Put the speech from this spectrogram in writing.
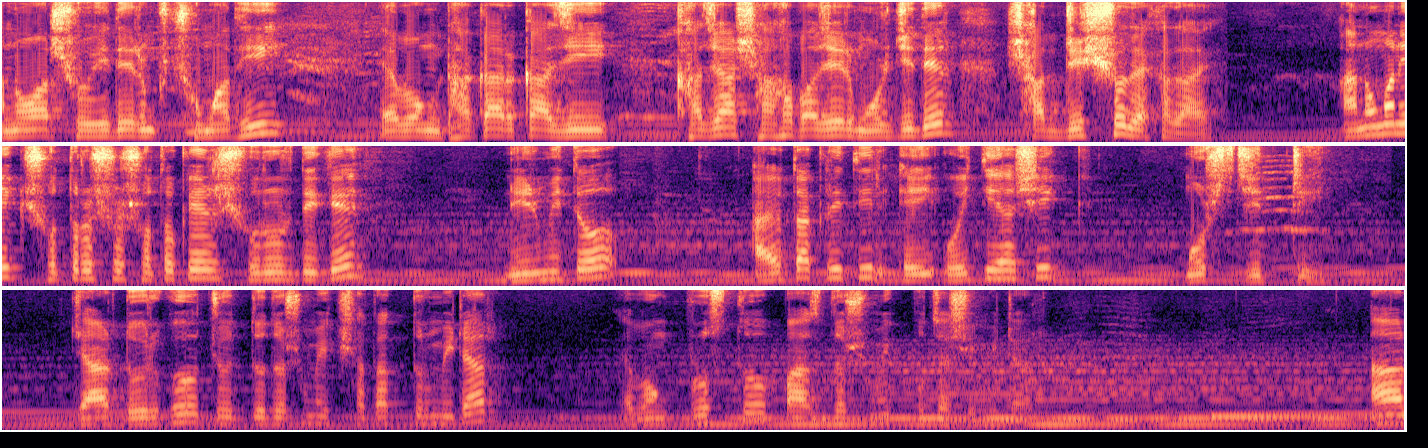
আনোয়ার শহীদের সমাধি এবং ঢাকার কাজী খাজা শাহবাজের মসজিদের সাদৃশ্য দেখা যায়। আনুমানিক সতেরোশো শতকের শুরুর দিকে নির্মিত আয়তাকৃতির এই ঐতিহাসিক মসজিদটি, যার দৈর্ঘ্য চোদ্দ দশমিক সাতাত্তর মিটার এবং প্রস্থ পাঁচ দশমিক পঁচাশি মিটার। আর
